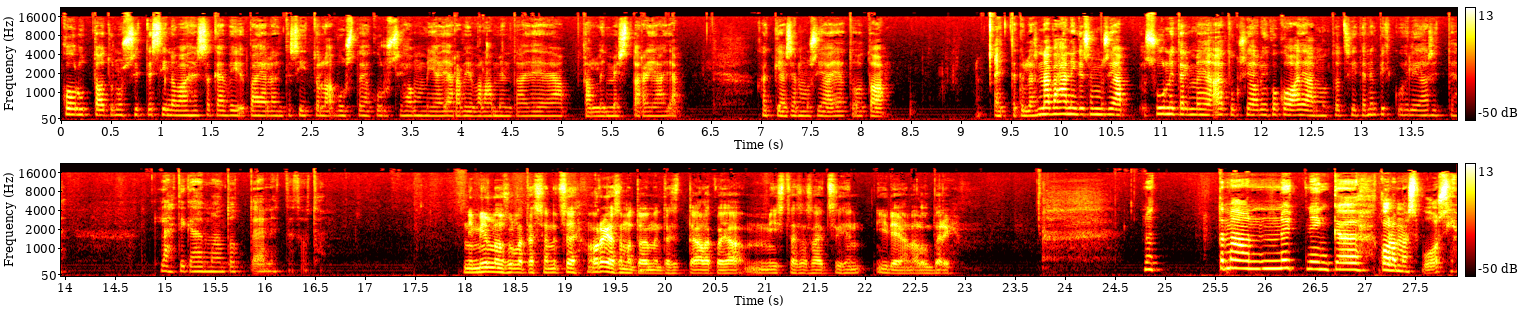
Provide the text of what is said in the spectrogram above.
kouluttautunut sitten siinä vaiheessa, kävi Ypäjällä niitä siirtolavustoja, kurssihommia ja ravivalmentajia ja tallimestaria ja kaikkia semmoisia. Ja tuota, että kyllä siinä vähän niin semmoisia suunnitelmia ja ajatuksia oli koko ajan, mutta siitä ne pikkuhiljaa sitten lähti käymään totteen, että tuota, niin milloin sulla tässä nyt se orjasamatoiminta sitten alkoi ja mistä sä sait siihen idean alun perin? No tämä on nyt niin kolmas vuosi.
